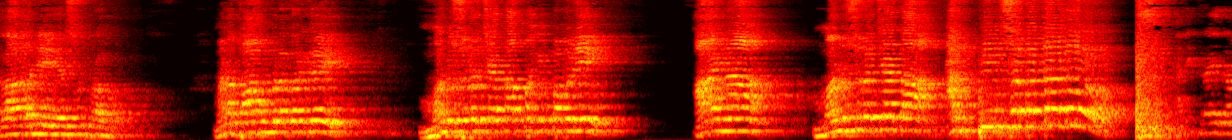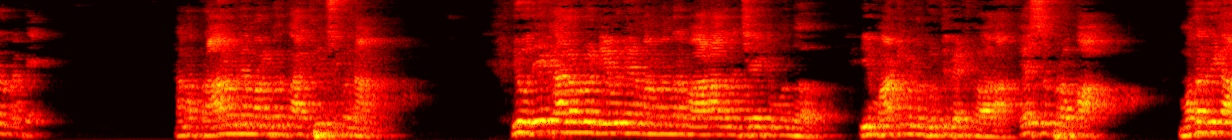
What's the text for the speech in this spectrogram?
అలాగనే యేసు ప్రభు. మన పాపముల కొరకై మనుషుల చేత అప్పగింపబడి ఆయన మనుషుల చేత అర్పించబడ్డాడు. అది క్రయధనం అంటే తన ప్రాణంనే మన కొరకు అర్పించుకున్నాడు. ఈ ఉదయ కాలంలో నీవు నేను మనమందరం ఆరాధన చేయకముందు ఈ మాటలను గుర్తుపెట్టుకోవాలా? యేసు ప్రభ మొదటిగా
